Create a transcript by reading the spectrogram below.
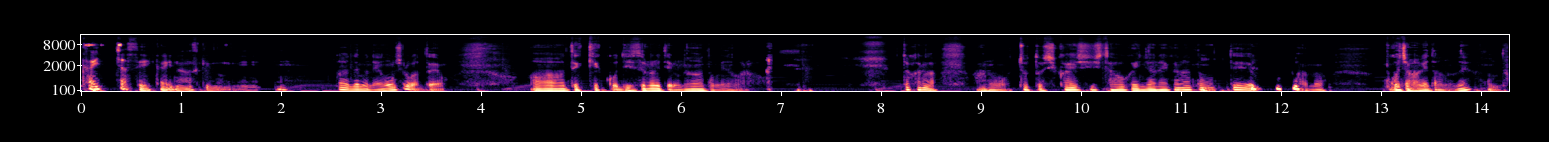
解っちゃ正解なんですけどね。あ、でもね、面白かったよ。ああ、で、結構ディスられてるなと思いながら。だから、あの、ちょっと仕返しした方がいいんじゃないかなと思って、あの、ポコちゃんあげたのね、本当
